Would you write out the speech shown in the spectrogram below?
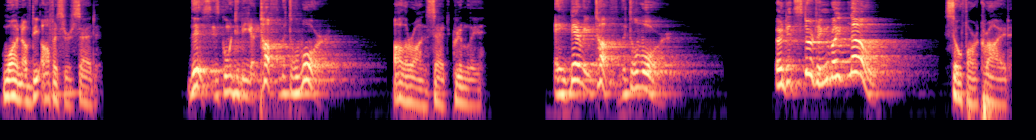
One of the officers said. This is going to be a tough little war. Alloran said grimly. A very tough little war. And it's starting right now! Sofar cried.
